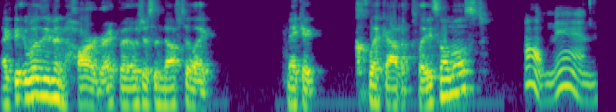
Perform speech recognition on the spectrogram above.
like it wasn't even hard right but it was just enough to like make it click out of place almost. Oh man.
